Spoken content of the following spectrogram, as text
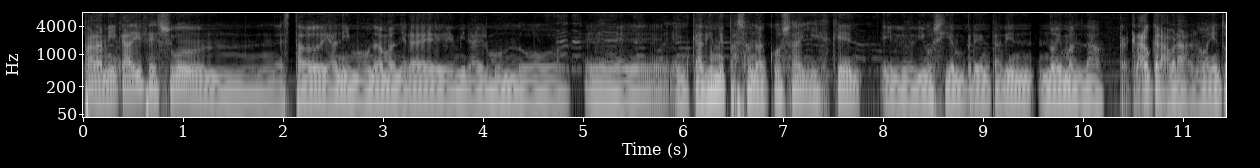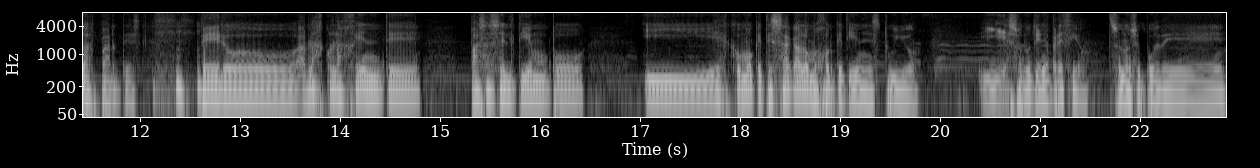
Para mí Cádiz es un estado de ánimo, una manera de mirar el mundo. Eh, en Cádiz me pasa una cosa y es que, y lo digo siempre, en Cádiz no hay maldad. Claro que la habrá, ¿no? Hay en todas partes. Pero hablas con la gente, pasas el tiempo y es como que te saca lo mejor que tienes tuyo. Y eso no tiene precio. Eso no se puede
